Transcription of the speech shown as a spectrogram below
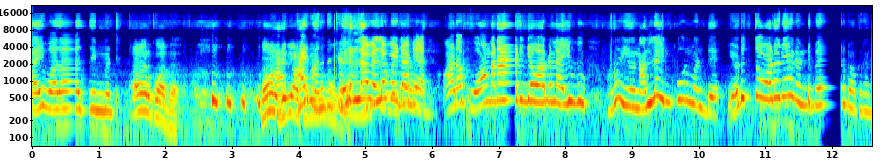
லைவ் வராது மட்டும் அது எல்லாம் வெளில போயிட்டாங்க. அட போங்கடா நீங்க வாங்க லைவ் நல்ல இம்ப்ரூவ்மெண்ட் எடுத்த உடனே ரெண்டு பேர் பாக்குறாங்க.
